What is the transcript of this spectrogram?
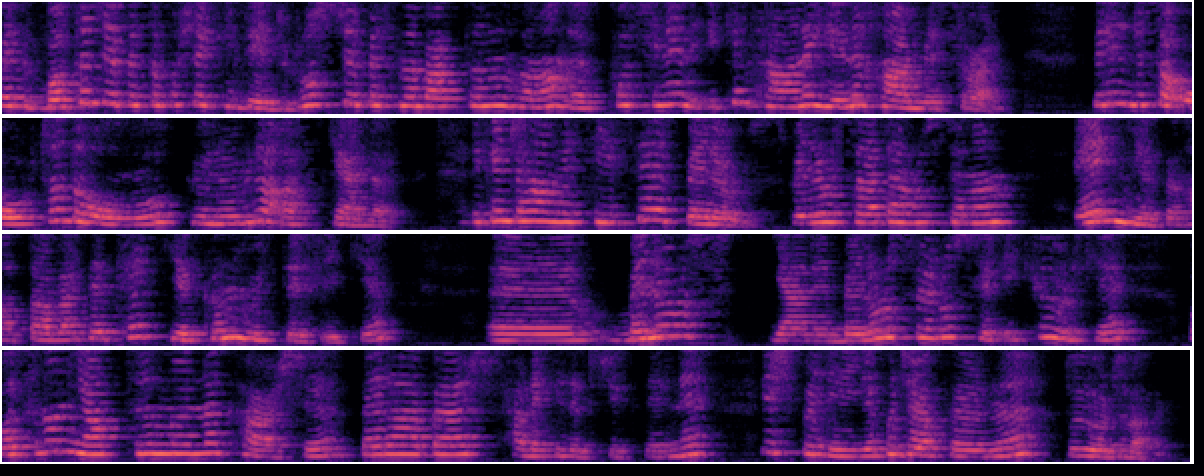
Evet, Batı cephesi bu şekildeydi. Rus cephesine baktığımız zaman Putin'in iki tane yeni hamlesi var. Birincisi Orta Doğulu gönüllü askerler. İkinci hamlesi ise Belarus. Belarus zaten Rusya'nın en yakın hatta belki de tek yakın müttefiki. Ee, Belarus yani Belarus ve Rusya iki ülke Batı'nın yaptırımlarına karşı beraber hareket edeceklerini, işbirliği yapacaklarını duyurdular.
